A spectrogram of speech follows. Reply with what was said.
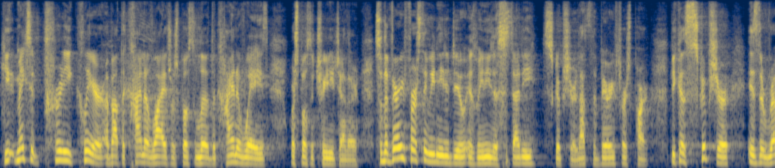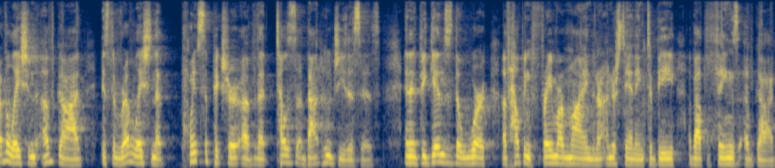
He makes it pretty clear about the kind of lives we're supposed to live, the kind of ways we're supposed to treat each other. So, the very first thing we need to do is we need to study Scripture. That's the very first part. Because Scripture is the revelation of God, it's the revelation that points the picture of that tells us about who Jesus is. And it begins the work of helping frame our mind and our understanding to be about the things of God.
